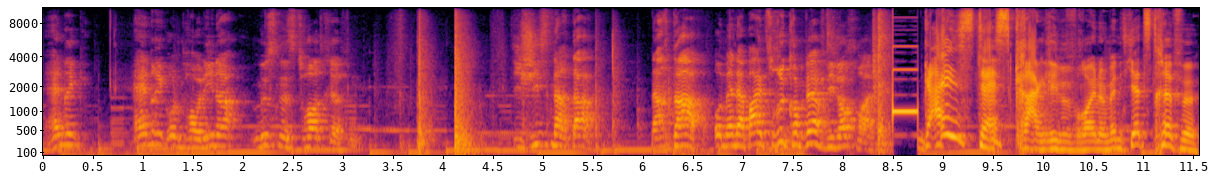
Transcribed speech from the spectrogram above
Henrik, Henrik und Paulina müssen das Tor treffen. Die schießen nach da. Nach da. Und wenn der Ball zurückkommt, werfen die nochmal. Geisteskrank, liebe Freunde. Und wenn ich jetzt treffe,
